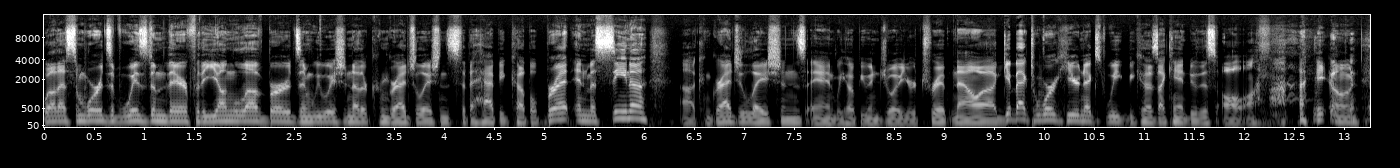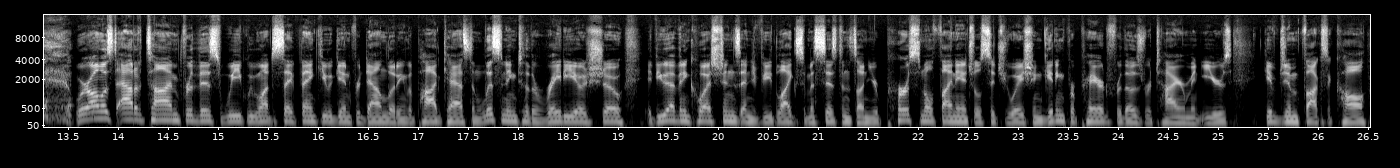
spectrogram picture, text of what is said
Well, that's some words of wisdom there for the young lovebirds, and we wish another congratulations to the happy couple, Brett and Messina. Uh, congratulations, and we hope you enjoy your trip. Now, uh, get back to work here next week because I can't do this all on my own. We're almost out of time for this week. We want to say thank you again for downloading the podcast and listening to the radio show. If you have any questions and if you'd like some assistance on your personal financial situation, getting prepared for those retirement years, give Jim Fox a call.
